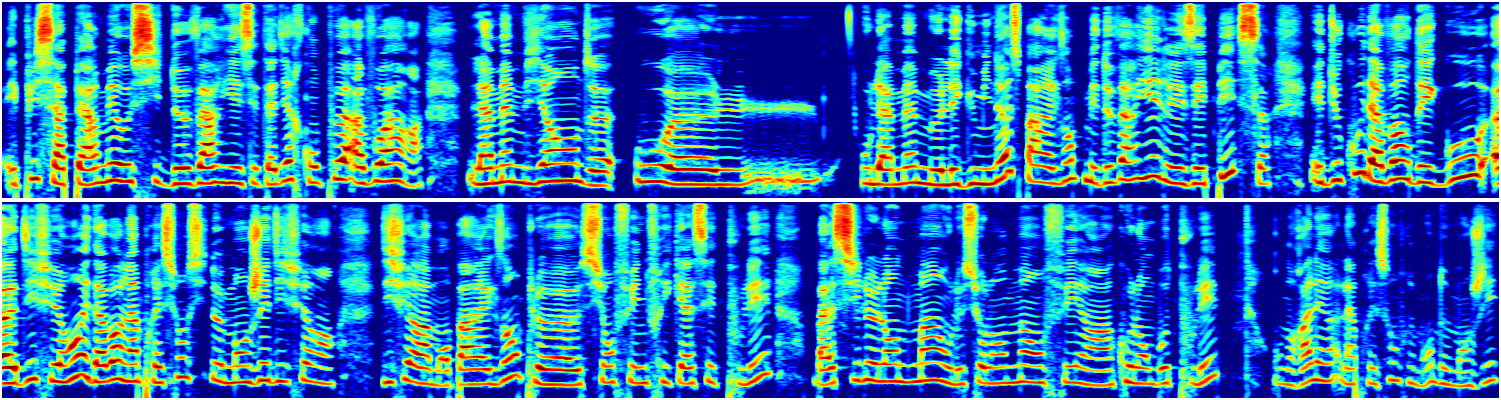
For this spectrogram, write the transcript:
Et puis ça permet aussi de varier, c'est-à-dire qu'on peut avoir la même viande ou euh, ou la même légumineuse par exemple, mais de varier les épices et du coup d'avoir des goûts euh, différents et d'avoir l'impression aussi de manger différent, différemment. Par exemple, euh, si on fait une fricassée de poulet, bah, si le lendemain ou le surlendemain on fait un colombo de poulet, on aura l'impression vraiment de manger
